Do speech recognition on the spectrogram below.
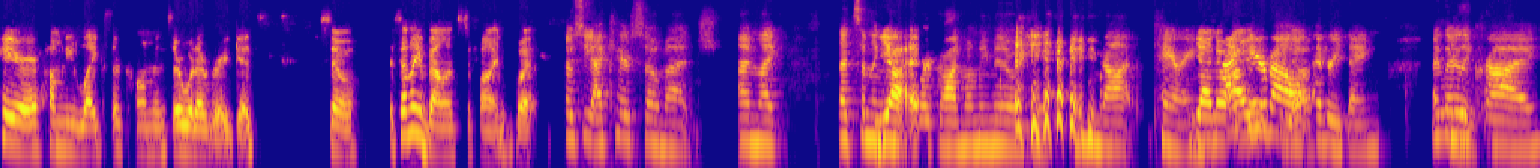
care how many likes or comments or whatever it gets. So it's definitely a balance to find, but Oh, see, I care so much. I'm like, that's something Yeah, we need to it- work on when we move. not caring. Yeah, no, I, I- care about yeah. everything. I literally Mhm. cry,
